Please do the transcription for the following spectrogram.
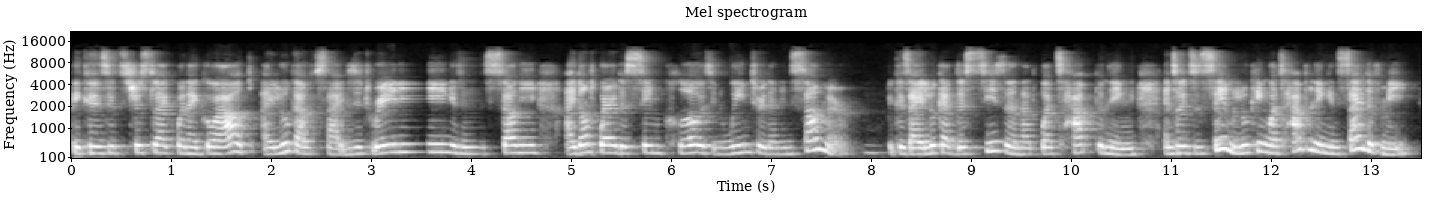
because it's just like when I go out, I look outside. Is it raining? Is it sunny? I don't wear the same clothes in winter than in summer because I look at the season, at what's happening. And so it's the same looking what's happening inside of me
